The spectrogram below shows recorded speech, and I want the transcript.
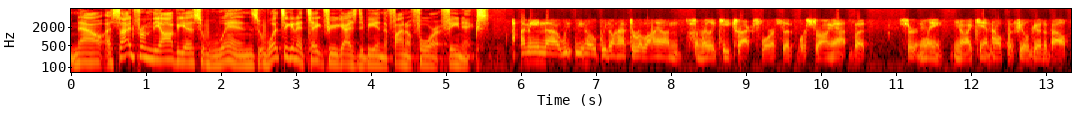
Now, aside from the obvious wins, what's it going to take for you guys to be in the final four at Phoenix? I mean, uh, we, we hope we don't have to rely on some really key tracks for us that we're strong at, but certainly, you know, I can't help but feel good about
